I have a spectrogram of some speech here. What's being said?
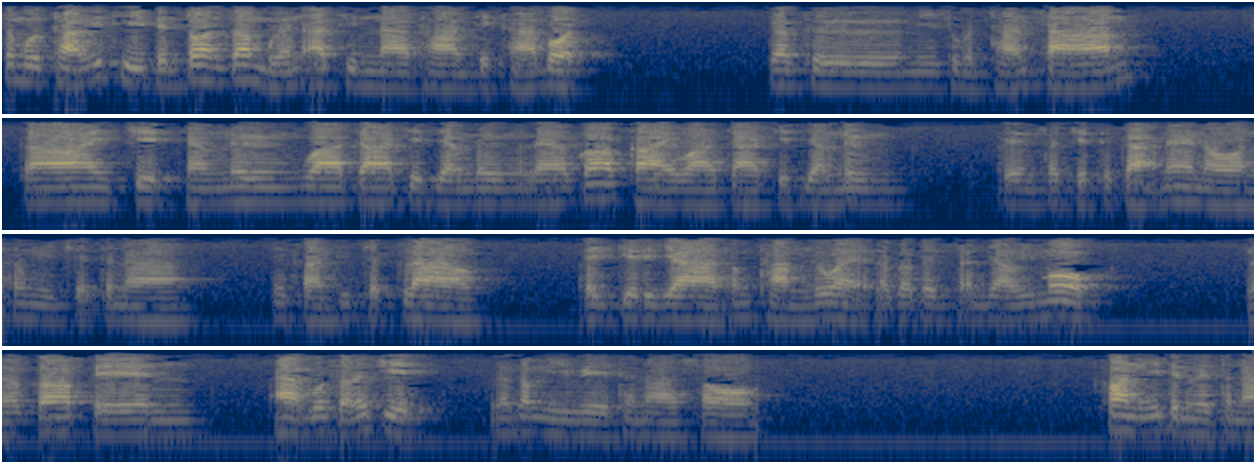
สมุดฐานวิธีเป็นต้นก็เหมือนอาทินนาทานสิกขาบท ก็คือมีสมุดฐานสามกายจิตอย่างหนึ่ง วาจาจิตอย่างหนึ่ง แล้วก็กายวาจาจิตอย่างหนึ่ง เป็นสจิตกะแน่นอนต้องมีเจตนาในการที่จะกล่าว เป็นกิริยาต้องทำด้วย แล้วก็เป็นสัญญาวิโมกแล้วก็เป็นอาบุสรจิต แล้วก็มีเวทนาสอง ข้อนี้เป็นเวทนา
